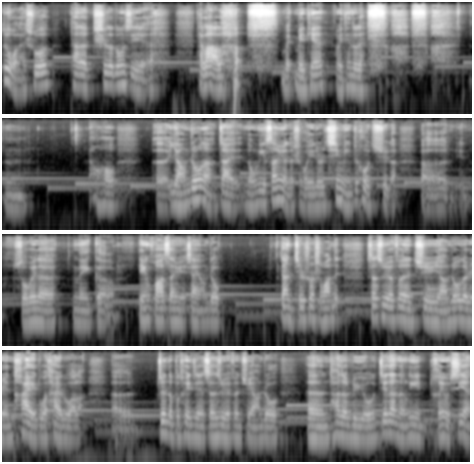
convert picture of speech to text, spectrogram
对我来说，它的吃的东西 太辣了，每每天每天都在。然后，呃，扬州呢，在农历三月的时候，也就是清明之后去的，呃，所谓的那个烟花三月下扬州。但其实说实话，那三四月份去扬州的人太多太多了，呃，真的不推荐三四月份去扬州。嗯，它的旅游接待能力很有限。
